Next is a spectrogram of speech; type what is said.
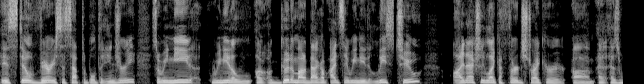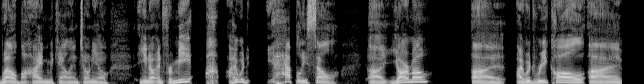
is still very susceptible to injury. So we need we need a, a good amount of backup. I'd say we need at least two. I'd actually like a third striker um, as well behind Michail Antonio. You know, and for me, I would happily sell uh, Yarmo. Uh, I would recall uh,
